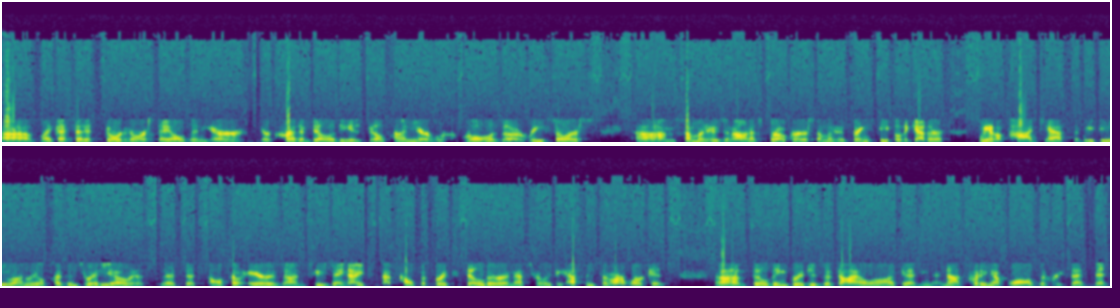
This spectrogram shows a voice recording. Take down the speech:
Uh, like I said, it's door to door sales, and your your credibility is built on your role as a resource, um, someone who's an honest broker, someone who brings people together. We have a podcast that we do on Real Presence Radio that, that also airs on Tuesday nights, and that's called The Bridge Builder, and that's really the essence of our work is uh, building bridges of dialogue and not putting up walls of resentment,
